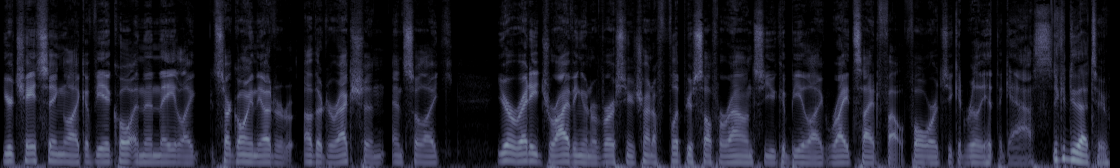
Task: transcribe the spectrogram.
you're chasing like a vehicle and then they like start going the other other direction and so like you're already driving in reverse and you're trying to flip yourself around so you could be like right side fo- forward so you could really hit the gas. you could do that too.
